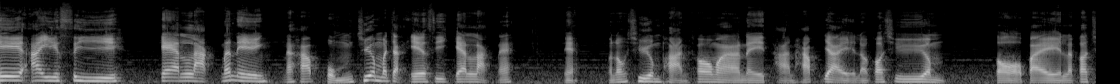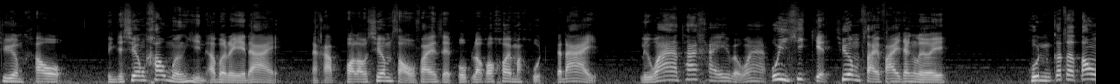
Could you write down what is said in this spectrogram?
AIC แกนหลักนั่นเองนะครับ ผมเชื่อมมาจาก AIC แกนหลักนะ เนี่ยมันต้องเชื่อมผ่านเข้ามาในฐานฮับใหญ่แล้วก็เชื่อมต่อไปแล้วก็เชื่อมเข้า ถึงจะเชื่อมเข้าเมืองหินอับเรได้นะครับ พอเราเชื่อมเสาไฟเสร็จปุ๊บเราก็ค่อยมาขุดก็ได้ หรือว่าถ้าใครแบบว่า อุ้ยขี้เกียจเชื่อมสายไฟจังเลย คุณก็จะต้อง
